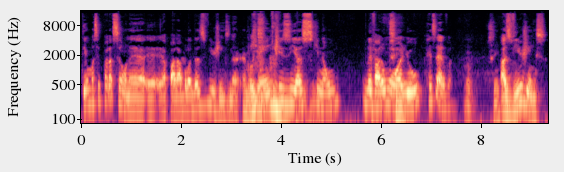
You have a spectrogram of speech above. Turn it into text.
ter uma separação, né? É, é a parábola das virgens, né? É muito- Prudentes e as que não levaram Sim. óleo reserva. Sim. As virgens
